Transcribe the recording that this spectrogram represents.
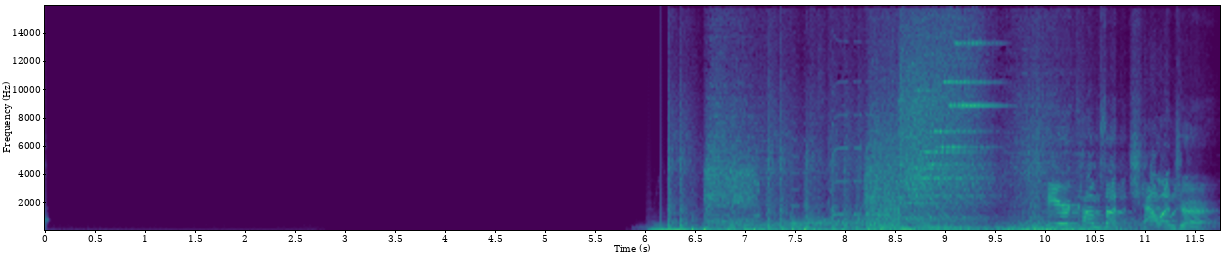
Here comes a challenger!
